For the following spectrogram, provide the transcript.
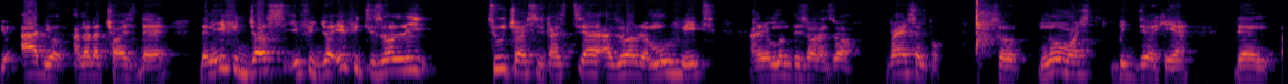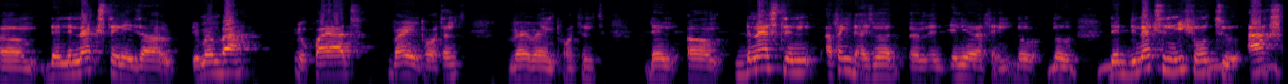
you add your another choice there. Then if it just if it just if it is only two choices, you can still as well remove it and remove this one as well. Very simple. So no much big deal here. Then um, then the next thing is uh, remember required, very important, very very important. Then um, the next thing, I think there is not um, any other thing. No, no. Then the next thing, if you want to ask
